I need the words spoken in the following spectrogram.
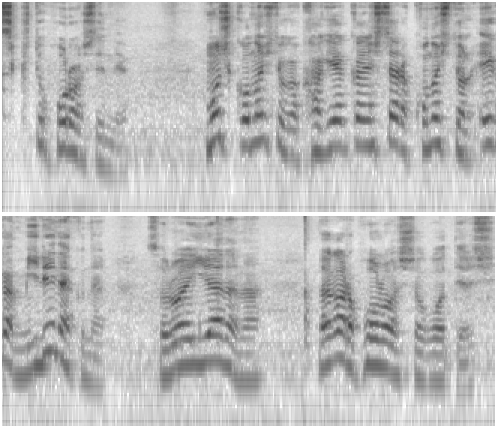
しくてフォローしてんだよ。もしこの人が鍵垢にしたらこの人の絵が見れなくなる。それは嫌だな。だからフォローしとこうってやるし。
